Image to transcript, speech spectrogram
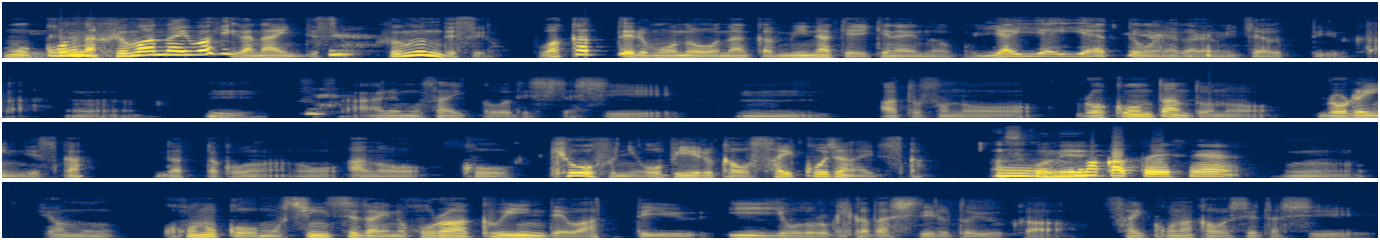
もうこんな踏まないわけがないんですよ。踏むんですよ。分かってるものをなんか見なきゃいけないのを、いやいやいやって思いながら見ちゃうっていうか、うん。うん。あれも最高でしたし、うん。あとその、録音担当のロレインですかだった子の、あの、こう、恐怖に怯える顔最高じゃないですか。あそこねうま。かったですね。うん。いやもう、この子も新世代のホラークイーンではっていう、いい驚き方しているというか、最高な顔してたし、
